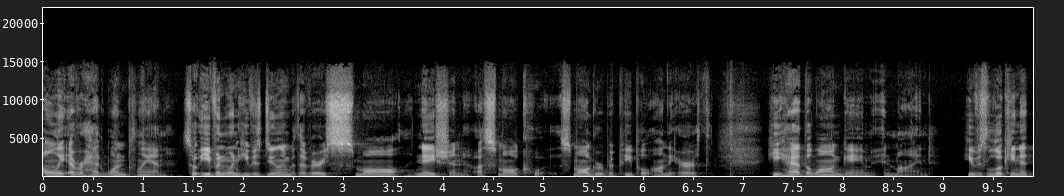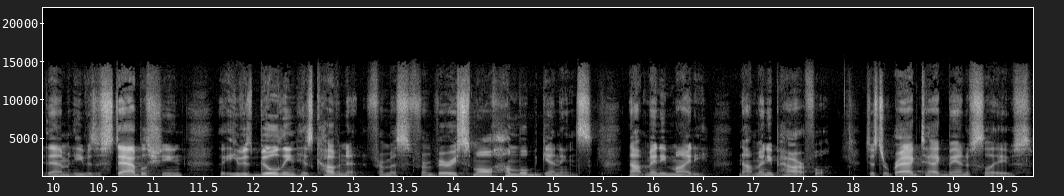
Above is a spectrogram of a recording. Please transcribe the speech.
only ever had one plan. So even when he was dealing with a very small nation, a small, small group of people on the earth, he had the long game in mind. He was looking at them and he was establishing, that he was building his covenant from, a, from very small, humble beginnings. Not many mighty, not many powerful, just a ragtag band of slaves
